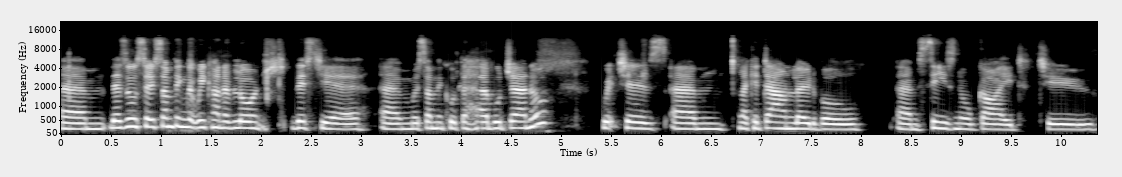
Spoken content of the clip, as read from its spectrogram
Um, there's also something that we kind of launched this year um, was something called the Herbal Journal, which is um, like a downloadable um, seasonal guide to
